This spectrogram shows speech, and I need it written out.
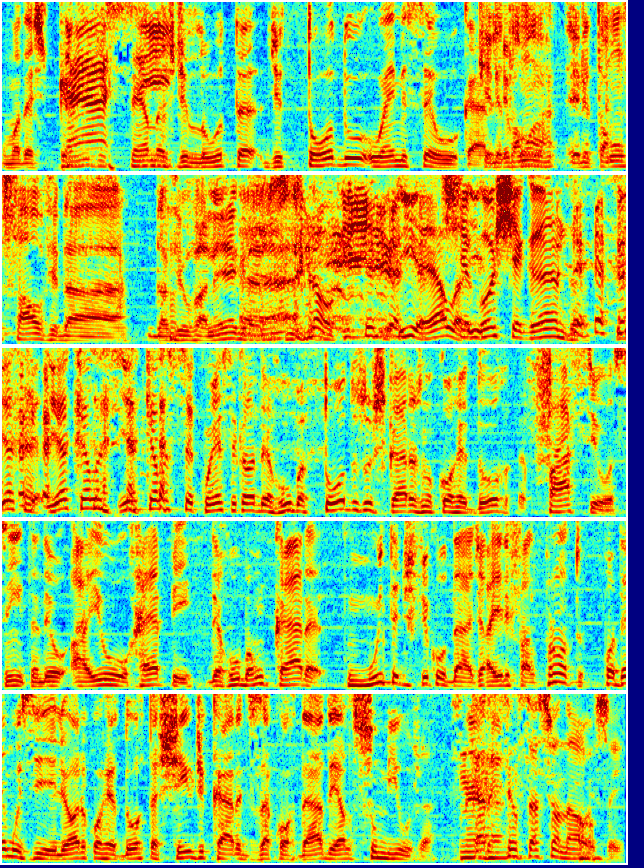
Uma das grandes sim. cenas de luta de todo o MCU, cara. Que ele, Tipo, toma, ele toma um salve da, da Viúva Negra, né? Não, e, e ela. Chegou chegando. E, e, aque- e aquela, e aquela sequência que ela derruba todos os caras no corredor, fácil, assim, entendeu? Aí o Happy derruba um cara com muita dificuldade. Aí ele fala: Pronto, podemos ir. Ele olha o corredor, tá cheio de cara desacordado e ela sumiu já. Esse cara é sensacional, isso aí.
